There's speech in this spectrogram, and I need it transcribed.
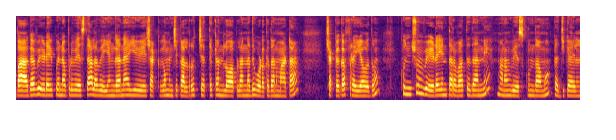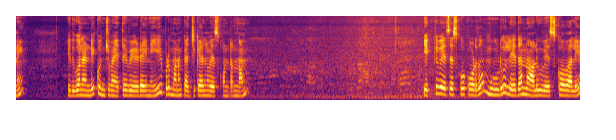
బాగా వేడైపోయినప్పుడు వేస్తే అలా వేయంగానే అవి చక్కగా మంచి కలర్ వచ్చేస్తే కానీ లోపల అన్నది ఉడకదనమాట చక్కగా ఫ్రై అవ్వదు. కొంచెం వేడైన తర్వాత దాన్ని మనం వేసుకుందాము కజ్జికాయలని. ఇదిగోనండి కొంచెం అయితే వేడైనవి ఇప్పుడు మనం కజ్జికాయలను వేసుకుంటున్నాం. ఎక్కువ వేసేసుకోకూడదు. మూడు లేదా నాలుగు వేసుకోవాలి.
